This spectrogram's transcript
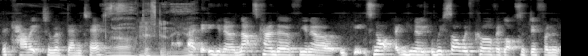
the character of dentists. Oh, definitely. Yeah. Uh, you know, and that's kind of, you know, it's not, you know, we saw with COVID lots of different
